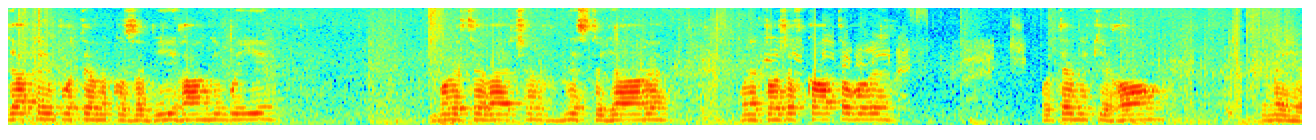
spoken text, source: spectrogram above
Дякую противнику за бій, гарні бої. Були цей вечір, не стояли, вони теж вкатували. Противники грав, і ми і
